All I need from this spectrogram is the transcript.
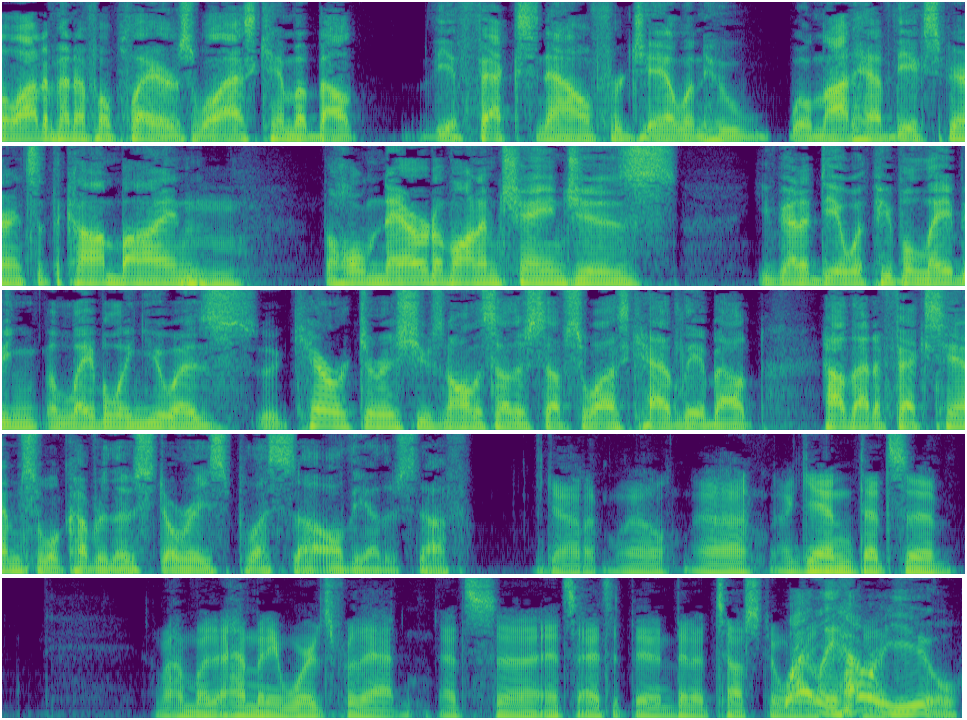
a lot of NFL players. We'll ask him about the effects now for Jalen, who will not have the experience at the combine. Mm-hmm. The whole narrative on him changes. You've got to deal with people labeling, labeling you as character issues and all this other stuff. So we'll ask Hadley about how that affects him. So we'll cover those stories plus uh, all the other stuff. Got it. Well, uh, again, that's a. I don't know how many, words for that? That's uh, it's, it's been, been a tough story. Wiley, how are you?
